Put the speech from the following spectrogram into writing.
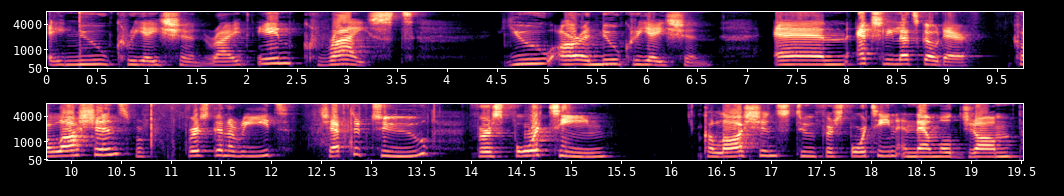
a new creation, right? In Christ, you are a new creation. And actually, let's go there. Colossians, we're first gonna read chapter 2, verse 14 Colossians 2, verse 14, and then we'll jump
